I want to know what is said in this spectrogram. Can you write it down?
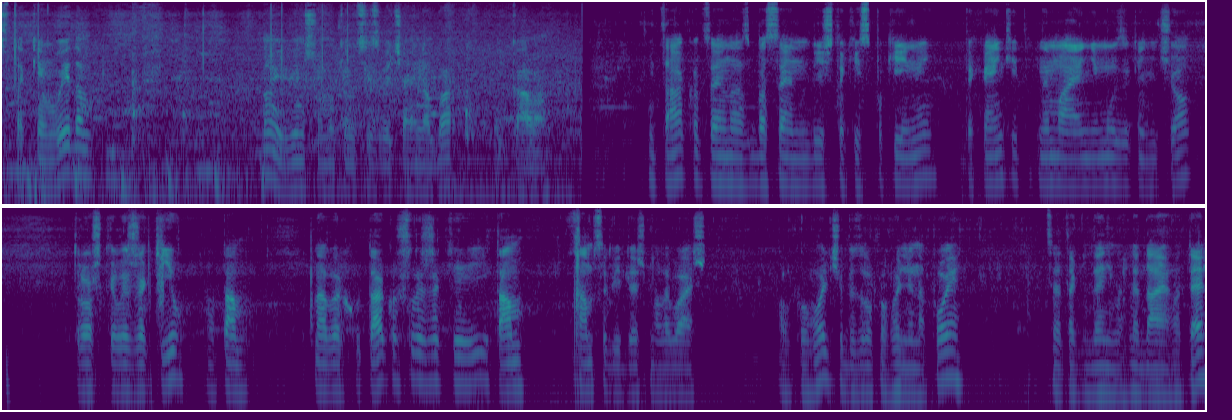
З таким видом. Ну і в іншому кінці, звичайно, бар і кава. І так, оце у нас басейн більш такий спокійний, тихенький, тут немає ні музики, нічого. Трошки лежаків, а там наверху також лежаки, і там сам собі йдеш, наливаєш алкоголь чи безалкогольні напої. Це так в день виглядає готель.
